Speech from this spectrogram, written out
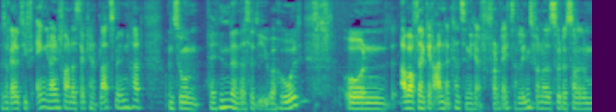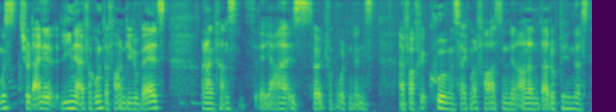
also relativ eng reinfahren, dass der keinen Platz mehr hat und so verhindern, dass er die überholt. Und, aber auf einer Geraden, da kannst du nicht einfach von rechts nach links fahren oder so, sondern du musst schon deine Linie einfach runterfahren, die du wählst. Und dann kannst, ja, ist halt verboten, wenn es einfach Kurven, sag ich mal, fahrst und den anderen dadurch behinderst.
